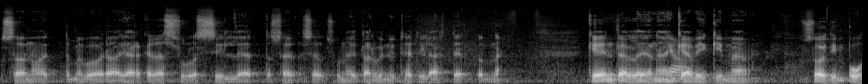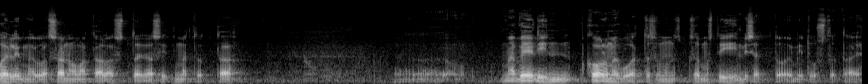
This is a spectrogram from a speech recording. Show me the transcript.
sanoi, että me voidaan järkätä sulle sille, että sä, sä, sun ei tarvi nyt heti lähteä tonne kentälle ja näin Joo. kävikin. Mä soitin puhelimella Sanomatalosta ja sitten mä tota, mä vedin kolme vuotta semmo- semmoista ihmiset toimitusta tai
